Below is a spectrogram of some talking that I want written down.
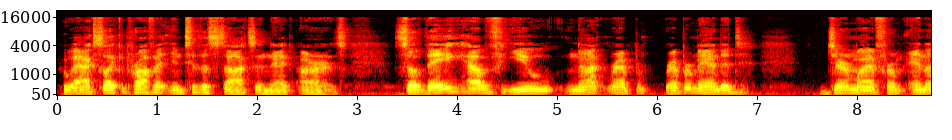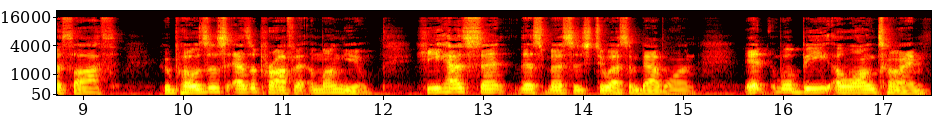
who acts like a prophet into the stocks and neck irons. So they have you not rep- reprimanded Jeremiah from Anathoth, who poses as a prophet among you. He has sent this message to us in Babylon. It will be a long time.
